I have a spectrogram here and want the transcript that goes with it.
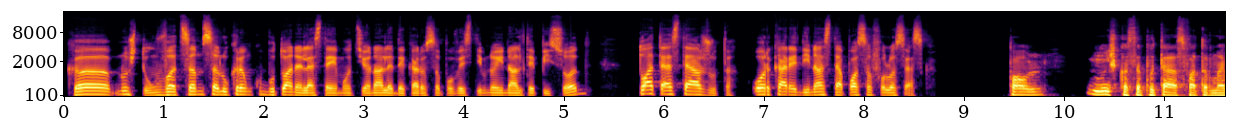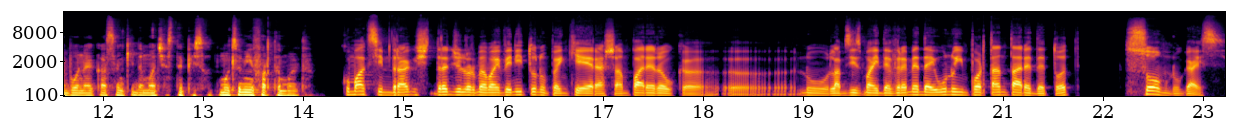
Că, nu știu, învățăm să lucrăm cu butoanele astea emoționale de care o să povestim noi în alt episod, toate astea ajută. Oricare din astea poate să folosească. Paul, nu știu că să putea sfaturi mai bune ca să închidem acest episod. Mulțumim foarte mult! Cu maxim drag și dragilor, mi-a mai venit unul pe încheiere, așa îmi pare rău că uh, nu l-am zis mai devreme, dar e unul important are de tot. Somnul, guys.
